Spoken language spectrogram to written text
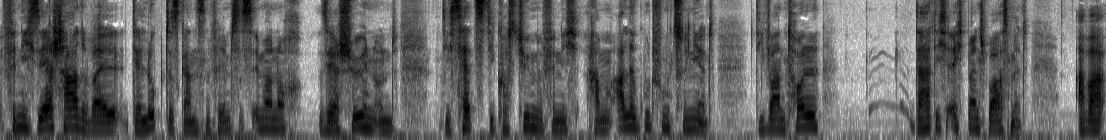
finde ich sehr schade, weil der Look des ganzen Films ist immer noch sehr schön und die Sets, die Kostüme, finde ich, haben alle gut funktioniert. Die waren toll, da hatte ich echt meinen Spaß mit. Aber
